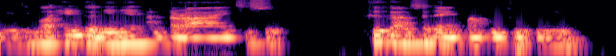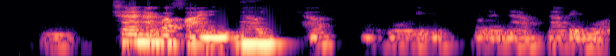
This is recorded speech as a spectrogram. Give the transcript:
เนี่ยที่ว่าเห็นตัวนี้เนี่ยอันตรายที่สุด คือการแสดงความดูถูกดูหมิ่นถ้าหากว่าฝ่ายหนึ่งเอาแล้วดูดีเราเลยนานาเป็นห่วง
